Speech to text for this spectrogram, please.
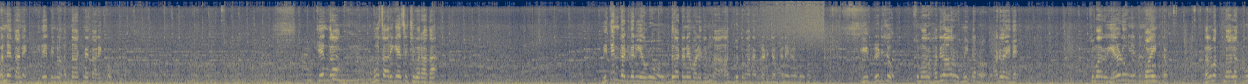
ಮೊನ್ನೆ ತಾನೇ ಇದೇ ತಿಂಗಳು ಹದಿನಾಲ್ಕನೇ ತಾರೀಕು. ಕೇಂದ್ರ ಭೂ ಸಾರಿಗೆ ಸಚಿವರಾದ ನಿತಿನ್ ಗಡ್ಕರಿ ಅವರು ಉದ್ಘಾಟನೆ ಮಾಡಿದಂಥ ಅದ್ಭುತವಾದ ಬ್ರಿಡ್ಜ್ ಅಂತಲೇ ಹೇಳ್ಬೋದು. ಈ ಬ್ರಿಡ್ಜು ಸುಮಾರು ಹದಿನಾರು ಮೀಟರ್ ಅಗಲ ಇದೆ. ಸುಮಾರು ಎರಡು ಪಾಯಿಂಟ್ ನಲವತ್ನಾಲ್ಕು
